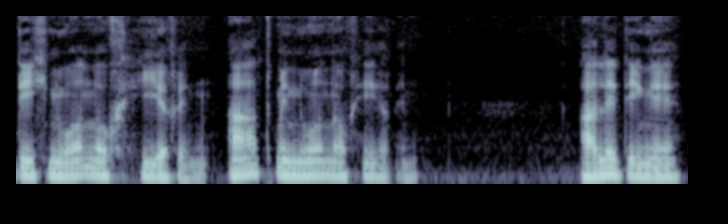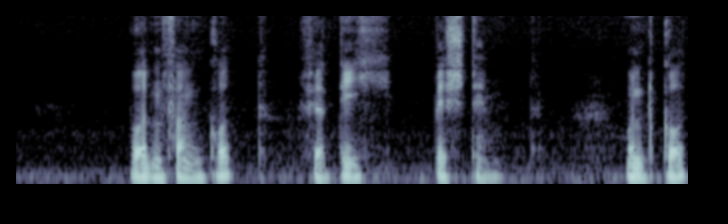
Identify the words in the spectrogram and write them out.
dich nur noch hierin, atme nur noch hierin. Alle Dinge wurden von Gott für dich bestimmt. Und Gott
